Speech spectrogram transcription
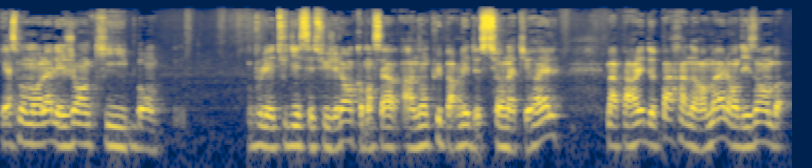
Et à ce moment-là, les gens qui bon, voulaient étudier ces sujets-là ont commencé à, non plus parler de surnaturel, mais à parler de paranormal en disant bah,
